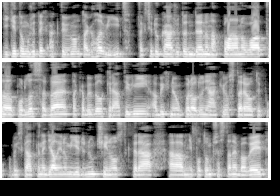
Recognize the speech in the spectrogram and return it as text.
díky tomu, že těch aktiv mám takhle víc, tak si dokážu ten den naplánovat eh, podle sebe, tak aby byl kreativní, abych neupadal do nějakého stereotypu. Abych zkrátka nedělal jenom jednu činnost, která eh, mě potom přestane bavit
